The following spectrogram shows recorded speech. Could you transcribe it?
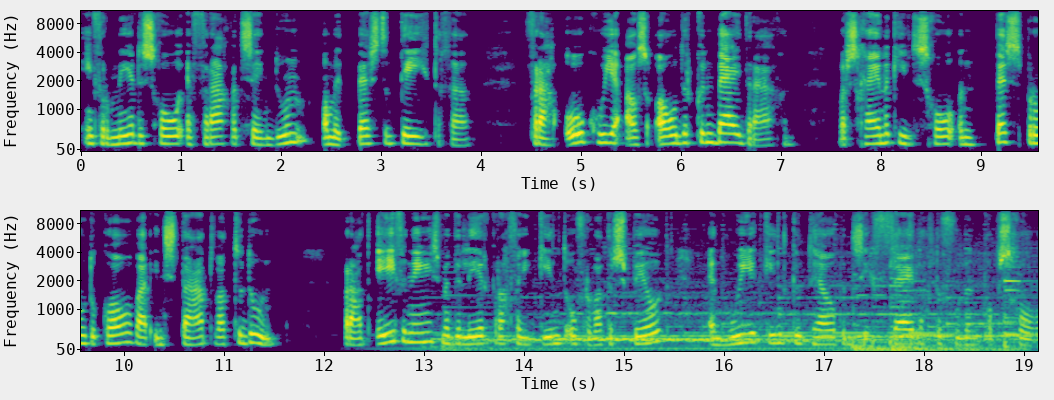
Informeer de school en vraag wat zij doen om het pesten tegen te gaan. Vraag ook hoe je als ouder kunt bijdragen. Waarschijnlijk heeft de school een pestprotocol waarin staat wat te doen. Praat eveneens met de leerkracht van je kind over wat er speelt en hoe je kind kunt helpen zich veilig te voelen op school.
